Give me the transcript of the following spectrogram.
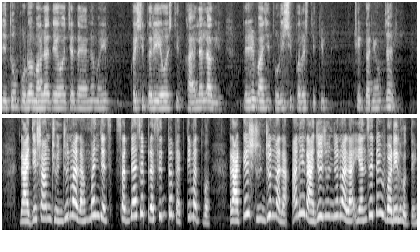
तिथून पुढं मला देवाच्या दयानं मी कशी तरी व्यवस्थित खायला लागली तरी माझी थोडीशी परिस्थिती ठिकाणी झाली. राजेश्याम झुंझुनवाला म्हणजेच सध्याचे प्रसिद्ध व्यक्तिमत्व. राकेश झुंझुनवाला आणि राजू झुंझुनवाला यांचे ते वडील होते.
